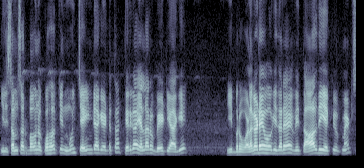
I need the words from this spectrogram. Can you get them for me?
ಇಲ್ಲಿ ಸಂಸತ್ ಭವನಕ್ಕೆ ಹೋಗೋಕ್ಕಿಂತ ಮುಂಚೆ ಇಂಡಿಯಾ ಗೇಟ್ ಹತ್ರ ತಿರ್ಗಾ ಎಲ್ಲರೂ ಭೇಟಿಯಾಗಿ ಇಬ್ಬರು ಒಳಗಡೆ ಹೋಗಿದ್ದಾರೆ ವಿತ್ ಆಲ್ ದಿ ಎಕ್ವಿಪ್ಮೆಂಟ್ಸ್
